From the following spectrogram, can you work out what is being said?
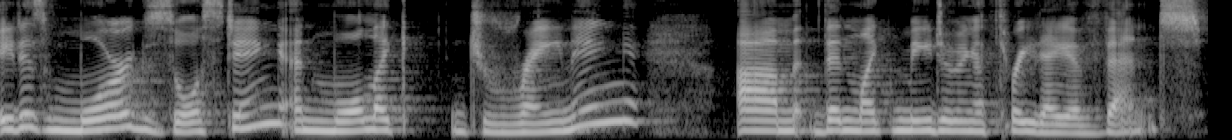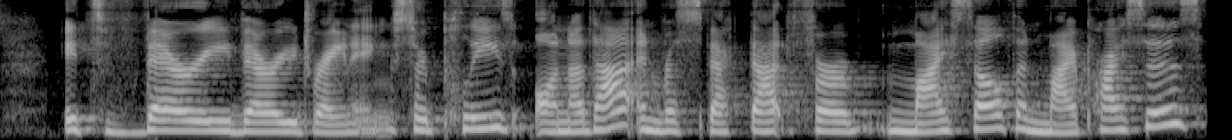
it is more exhausting and more like draining um, than like me doing a three day event it's very, very draining. So please honor that and respect that for myself and my prices.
